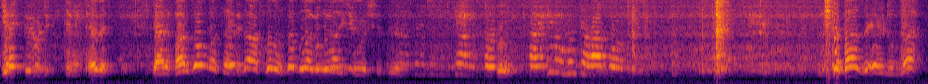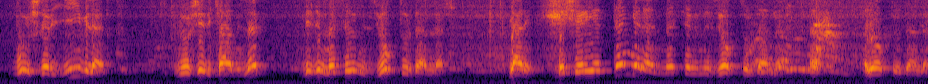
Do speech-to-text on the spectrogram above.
gerek görürdük demek. evet. Yani farz olmasaydı Evet. da aklımızda bulabilirdik bu işi diyor. Yani saygın onun cevabı oldu. İşte bazı ehlullah bu işleri iyi bilen mürşid-i kamiller bizim mezhebimiz yoktur derler. Yani beşeriyetten gelen mezhebimiz yoktur derler. Heh, yoktur derler.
